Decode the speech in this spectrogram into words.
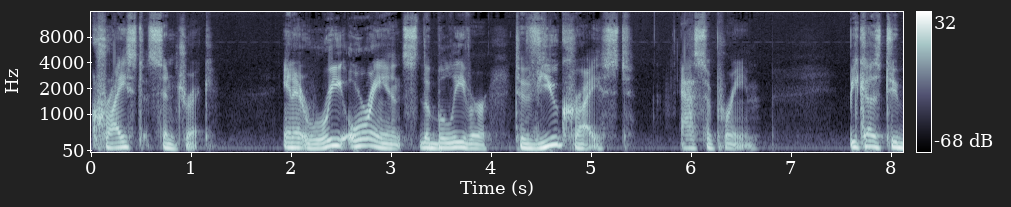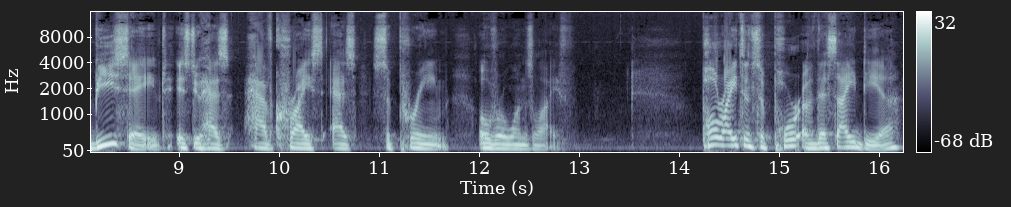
Christ centric, and it reorients the believer to view Christ as supreme. Because to be saved is to has, have Christ as supreme over one's life. Paul writes in support of this idea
